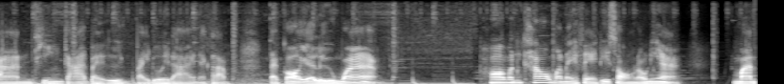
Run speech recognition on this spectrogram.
การทิ้งการ์ดใบอื่นไปด้วยได้นะครับ แต่ก็อย่าลืมว่า พอมันเข้ามาในเฟสที่ 2 แล้วเนี่ยมัน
